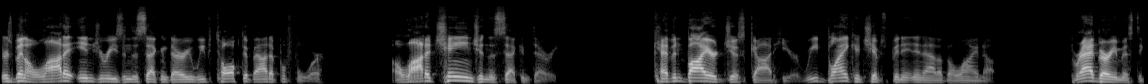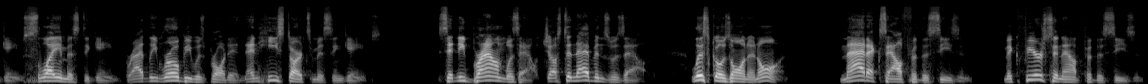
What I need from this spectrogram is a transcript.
There's been a lot of injuries in the secondary. We've talked about it before. A lot of change in the secondary. Kevin Byard just got here. Reed Blankenship's been in and out of the lineup. Bradberry missed a game. Slay missed a game. Bradley Roby was brought in. Then he starts missing games. Sydney Brown was out. Justin Evans was out. List goes on and on. Maddox out for the season. McPhearson out for the season.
